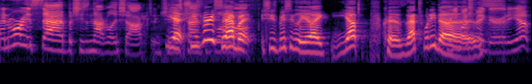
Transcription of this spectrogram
and Rory is sad, but she's not really shocked. And she yeah, she's very sad, but she's basically like, "Yep," because that's what he does. Pretty much figured, yep.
